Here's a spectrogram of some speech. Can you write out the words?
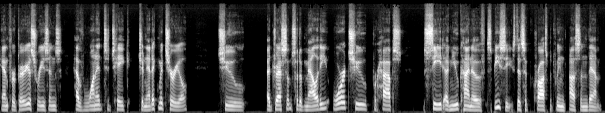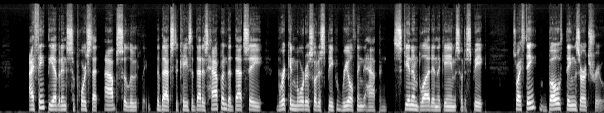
and for various reasons have wanted to take genetic material to address some sort of malady or to perhaps seed a new kind of species that's a cross between us and them. I think the evidence supports that absolutely, that that's the case, that that has happened, that that's a brick and mortar, so to speak, real thing that happened, skin and blood in the game, so to speak. So I think both things are true.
